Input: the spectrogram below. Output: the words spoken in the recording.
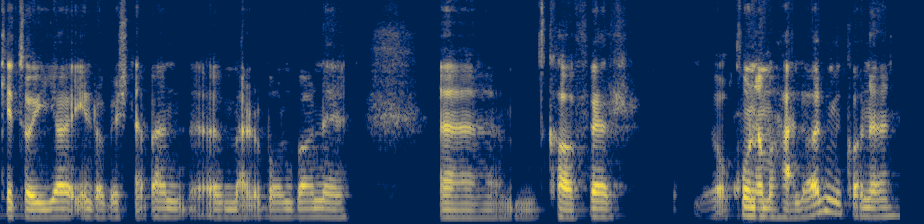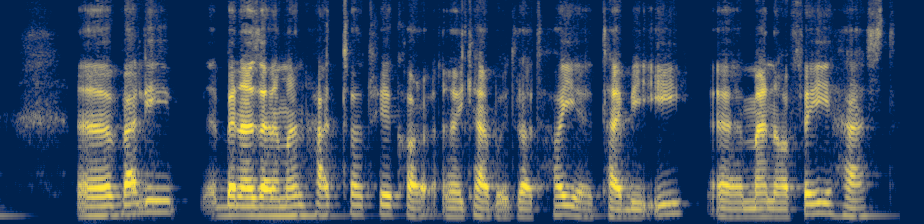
keto یی ها این رو بشنون. من رو به عنوان کافر خونم حلال می‌کنن. ولی به نظر من حتی توی کربوهیدرات های طبیعی منافعی هست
